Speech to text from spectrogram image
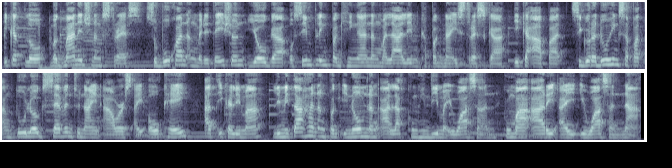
Ikatlo, mag-manage ng stress. Subukan ang meditation, yoga, o simpleng paghinga ng malalim kapag na-stress ka. Ikaapat, siguraduhing sapat ang tulog 7 to 9 hours ay okay. At ikalima, limitahan ang pag-inom ng alak kung hindi maiwasan. Kung maaari ay iwasan na.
